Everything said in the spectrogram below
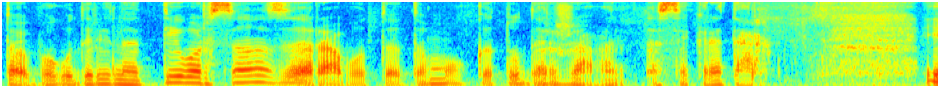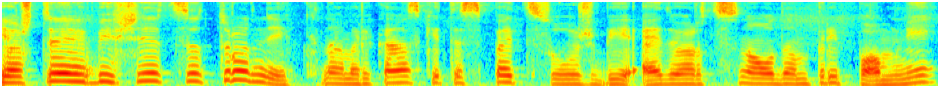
Той благодари на Тилърсън за работата му като държавен секретар. И още бившият сътрудник на американските спецслужби Едвард Сноудън припомни,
